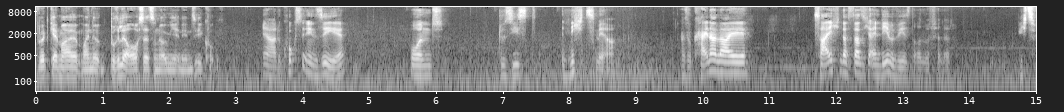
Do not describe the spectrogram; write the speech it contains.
würde gerne mal meine Brille aufsetzen und irgendwie in den See gucken. Ja, du guckst in den See und du siehst nichts mehr. Also keinerlei Zeichen, dass da sich ein Lebewesen drin befindet. Nichts.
